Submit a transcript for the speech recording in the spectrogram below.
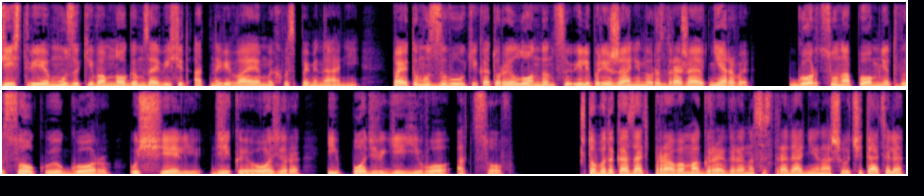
Действие музыки во многом зависит от навеваемых воспоминаний, поэтому звуки, которые лондонцу или парижанину раздражают нервы, горцу напомнят высокую гору, ущелье, дикое озеро и подвиги его отцов. Чтобы доказать право Макгрегора на сострадание нашего читателя,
